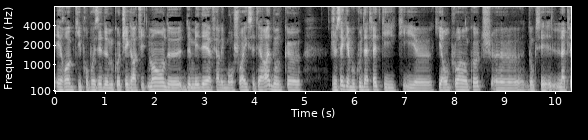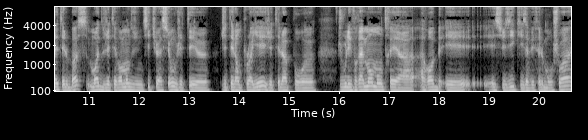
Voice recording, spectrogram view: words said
et Rob qui proposait de me coacher gratuitement, de de m'aider à faire les bons choix, etc. Donc euh, je sais qu'il y a beaucoup d'athlètes qui qui qui emploient un coach, donc c'est l'athlète et le boss. Moi, j'étais vraiment dans une situation où j'étais j'étais l'employé, j'étais là pour je voulais vraiment montrer à, à Rob et, et Suzy qu'ils avaient fait le bon choix.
